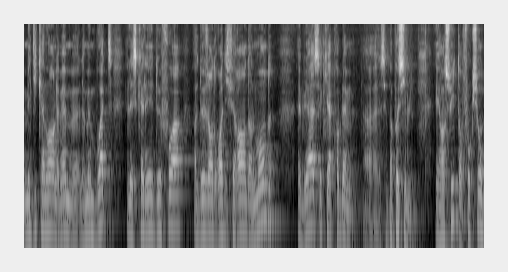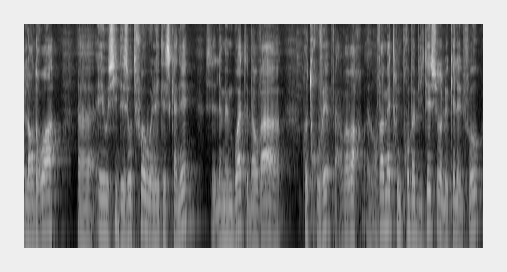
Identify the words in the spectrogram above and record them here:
médicament, la même, la même boîte, elle est scannée deux fois à deux endroits différents dans le monde, eh bien, c'est qu'il y a un problème. c'est pas possible. Et ensuite, en fonction de l'endroit euh, et aussi des autres fois où elle a été scannée, la même boîte, eh ben on va euh, retrouver, enfin, on va, voir, euh, on va mettre une probabilité sur lequel il faut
